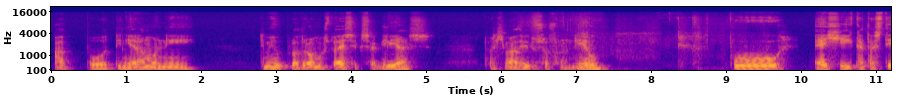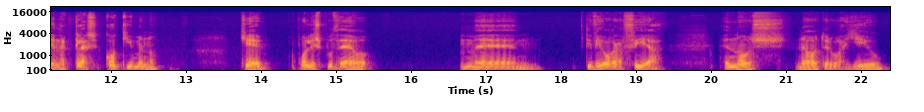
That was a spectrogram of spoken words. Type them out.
από την Ιερά Μονή Τιμίου Προδρόμου στο Έσεξ Αγγλίας του Αρχιμαδρίτου Σοφρονίου που έχει καταστεί ένα κλασικό κείμενο και πολύ σπουδαίο με τη βιογραφία ενός νεότερου Αγίου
